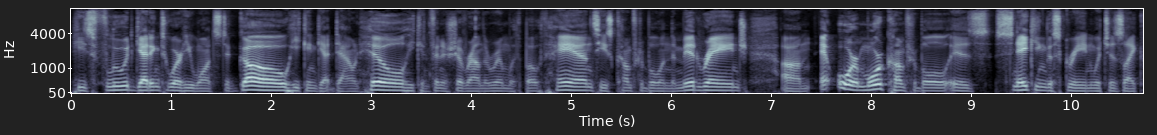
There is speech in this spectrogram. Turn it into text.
He's fluid getting to where he wants to go. He can get downhill. He can finish around the rim with both hands. He's comfortable in the mid range. Um, or more comfortable is snaking the screen, which is like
